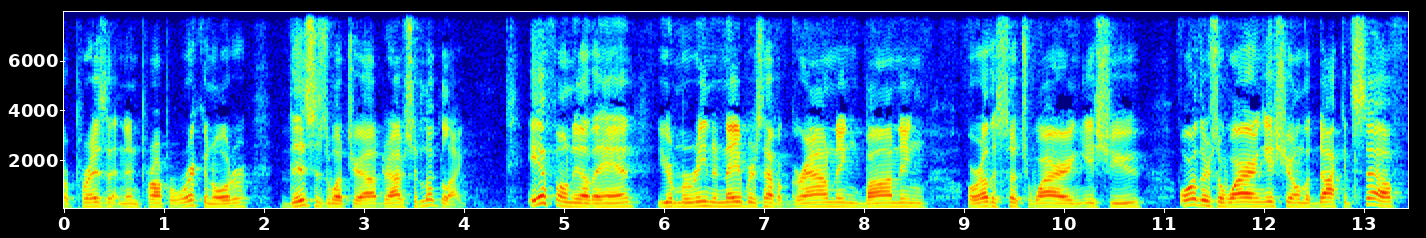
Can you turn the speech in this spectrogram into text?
are present and in proper working order, this is what your outdrive should look like. If, on the other hand, your marina neighbors have a grounding, bonding, or other such wiring issue, or there's a wiring issue on the dock itself,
